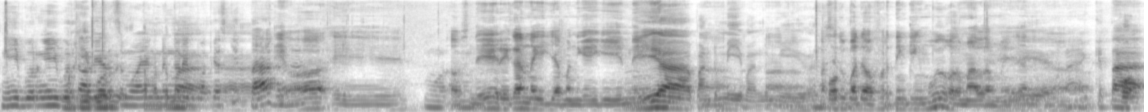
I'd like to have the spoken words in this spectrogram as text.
ngehibur-ngehibur Menghibur kalian semua yang teman-teman. dengerin podcast Ah. kita. Yo, eh. Tahu sendiri kan lagi zaman kayak gini. Iya, pandemi, pandemi. Pas itu pada overthinking mulu kalau malam ya kan. Iya. Nah, kita Ko-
